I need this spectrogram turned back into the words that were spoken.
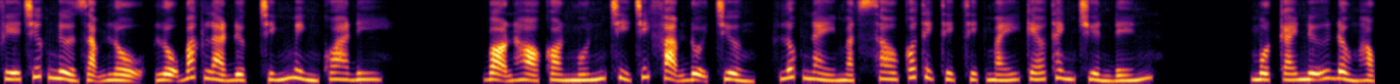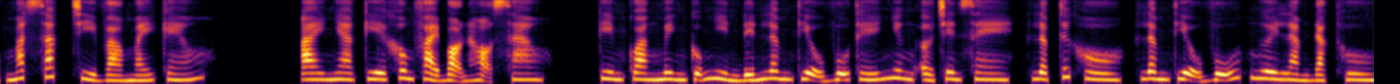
Phía trước nửa dặm lộ, lộ bắc là được chính mình qua đi. Bọn họ còn muốn chỉ trích Phạm đội trưởng, lúc này mặt sau có thịt thịt thịt máy kéo thanh truyền đến. Một cái nữ đồng học mắt sắc chỉ vào máy kéo. Ai nha kia không phải bọn họ sao? Kim Quang Minh cũng nhìn đến Lâm Thiệu Vũ thế nhưng ở trên xe, lập tức hô, Lâm Thiệu Vũ, ngươi làm đặc thù.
